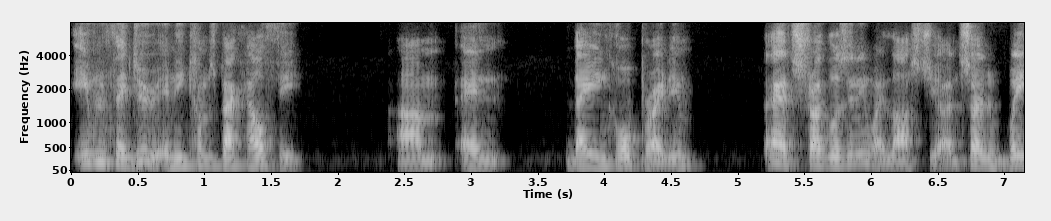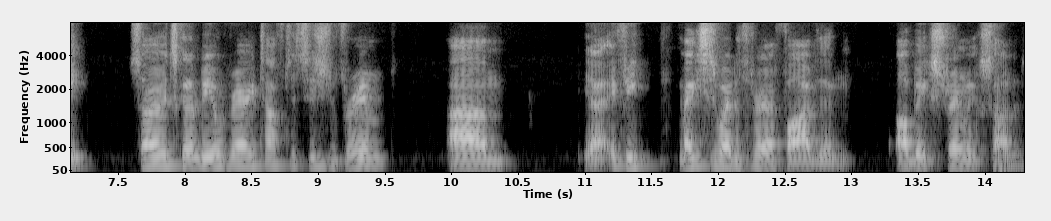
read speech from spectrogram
even if they do, and he comes back healthy, um, and they incorporate him, they had struggles anyway last year, and so did we. So it's going to be a very tough decision for him. Um, yeah, if he makes his way to 305, then I'll be extremely excited.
